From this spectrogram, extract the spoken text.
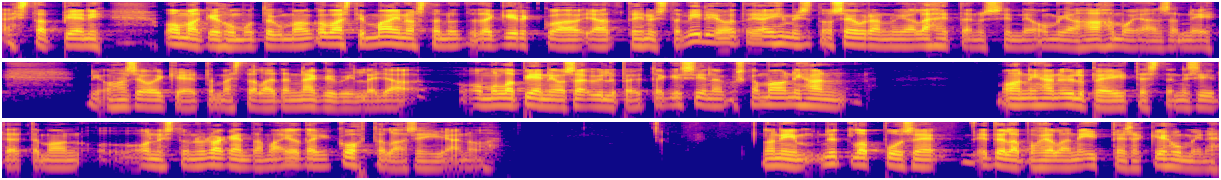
haistaa pieni omakehu, mutta kun mä oon kovasti mainostanut tätä kirkkoa ja tehnyt sitä videoita ja ihmiset on seurannut ja lähettänyt sinne omia hahmojansa, niin, niin onhan se oikein, että mä sitä laitan näkyville. Ja on mulla pieni osa ylpeyttäkin siinä, koska mä oon ihan, mä oon ihan ylpeä itsestäni siitä, että mä oon onnistunut rakentamaan jotakin kohtalaisen hienoa. No niin, nyt loppuu se eteläpohjalainen itteensä kehuminen.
